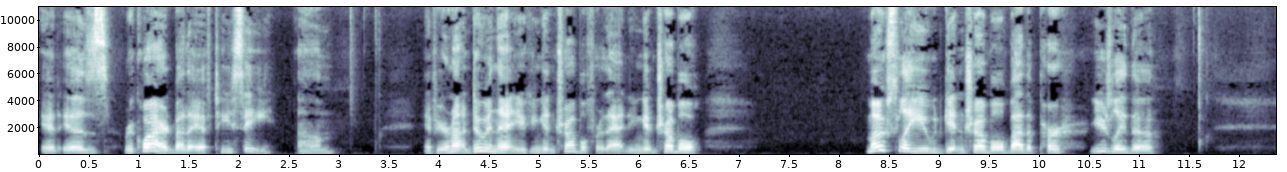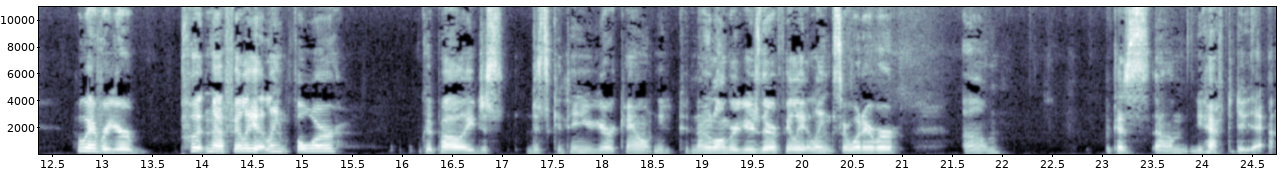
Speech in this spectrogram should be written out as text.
It is required by the FTC. Um, if you're not doing that, you can get in trouble for that. You can get in trouble. Mostly, you would get in trouble by the per. Usually, the whoever you're putting the affiliate link for could probably just discontinue your account and you could no longer use their affiliate links or whatever um, because um, you have to do that.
